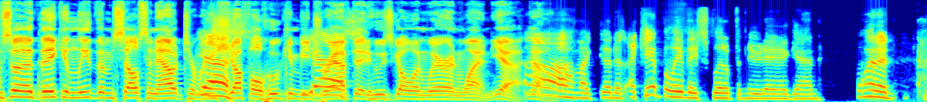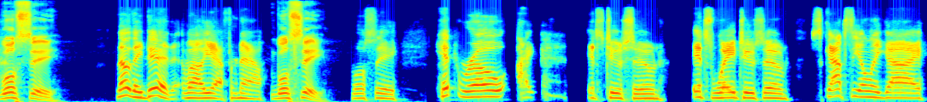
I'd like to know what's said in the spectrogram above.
So that they can leave themselves an out to Yes. reshuffle who can be Yes. drafted, who's going where and when. Yeah, no. Oh my goodness. I can't believe they split up the New Day again. What a We'll see. no, they did. Well, yeah, for now. We'll see. We'll see. Hit row. I it's too soon. It's way too soon. Scott's the only guy.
